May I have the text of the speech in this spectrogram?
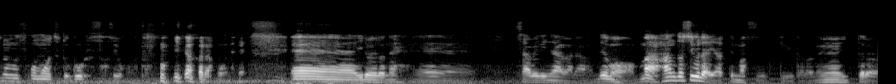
ちの息子もちょっとゴルフさせようかなと思いながらもね、えー、いろいろね、えー、喋りながら。でも、まあ半年ぐらいやってますっていうからね、言ったら、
